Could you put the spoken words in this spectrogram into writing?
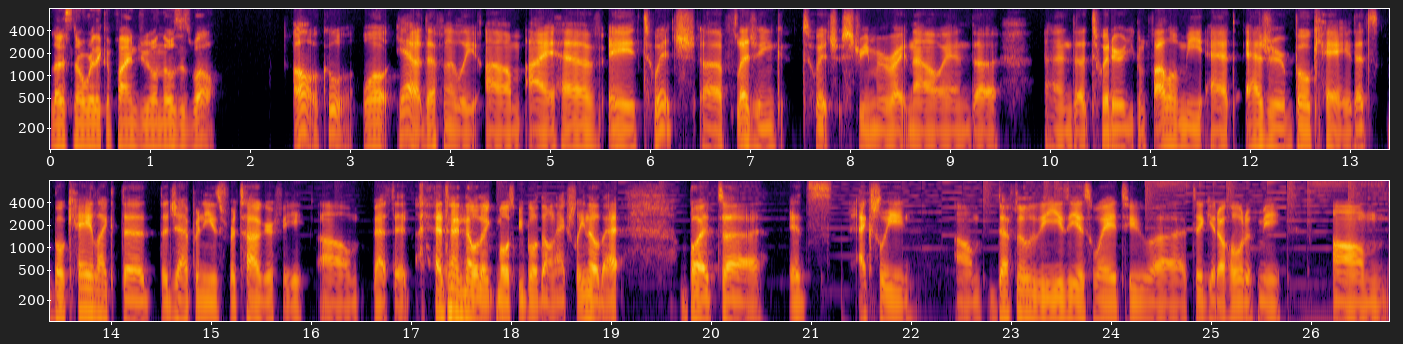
let us know where they can find you on those as well. Oh, cool. Well, yeah, definitely. Um, I have a Twitch, uh, fledgling Twitch streamer right now, and uh, and uh, Twitter. You can follow me at Azure Bokeh. That's bokeh like the the Japanese photography um method. I know like most people don't actually know that, but uh, it's actually um definitely the easiest way to uh to get a hold of me. Um,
